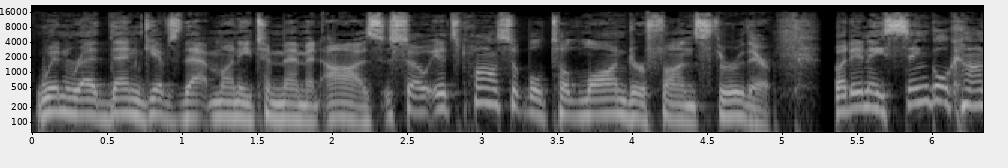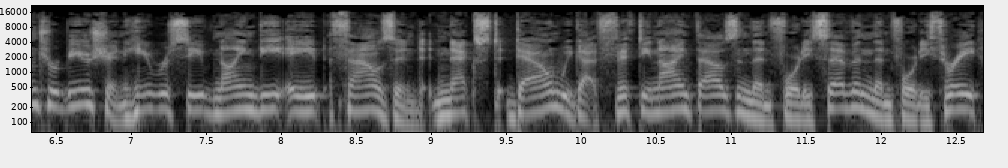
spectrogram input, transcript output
WinRed then gives that money to Mehmet Oz. So it's possible to launder funds through there. But in a single contribution, he received 98,000. Next down, we got 59,000, then 47, then 43,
